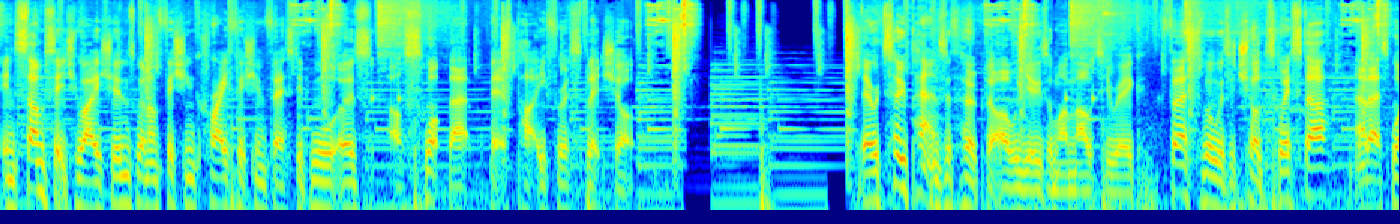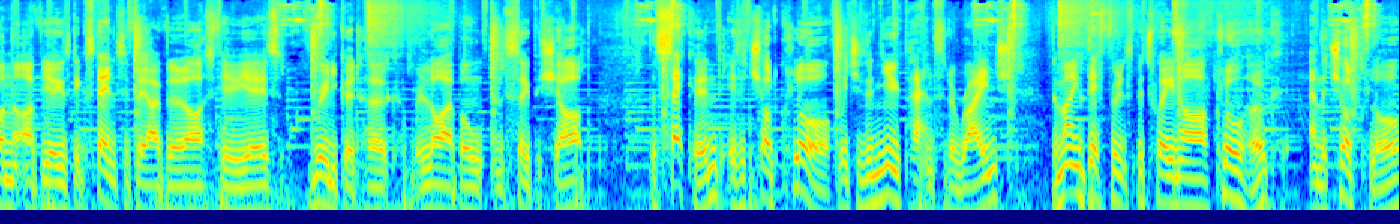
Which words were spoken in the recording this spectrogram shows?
In some situations, when I'm fishing crayfish infested waters, I'll swap that bit of putty for a split shot. There are two patterns of hook that I will use on my multi-rig. First of all is a chod twister. Now that's one that I've used extensively over the last few years. Really good hook, reliable and super sharp. The second is a chod claw, which is a new pattern to the range the main difference between our claw hook and the chod claw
